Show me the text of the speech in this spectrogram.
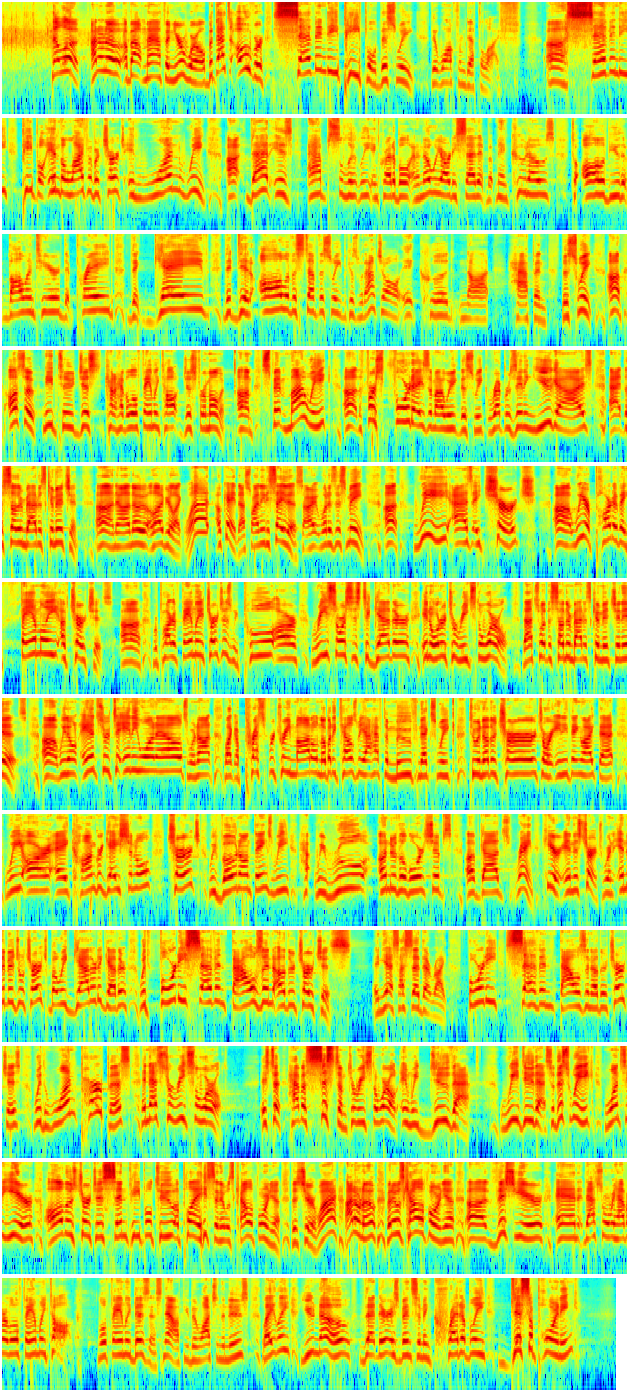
now, look, I don't know about math in your world, but that's over 70 people this week that walk from death to life uh, 70 people in the life of a church in one week. Uh, that is absolutely incredible. And I know we already said it, but man, kudos to all of you that volunteered, that prayed, that gave, that did all of the stuff this week because without y'all, it could not happen this week. Um, also, need to just kind of have a little family talk just for a moment. Um, spent my week, uh, the first four days of my week this week, representing you guys at the Southern Baptist Convention. Uh, now, I know a lot of you are like, what? Okay, that's why I need to say this. All right, what does this mean? Uh, we, as a church, uh, we are part of a family of churches. Uh, we're part of family of churches. We pool our resources together in order to reach the world. That's what the Southern Baptist Convention is. Uh, we don't answer to anyone else. We're not like a Presbyterian model. Nobody tells me I have to move next week to another church or anything like that. We are a congregational church. We vote on things. We, ha- we rule under the lordships of God's reign. Here in this church, we're an individual church church, but we gather together with 47,000 other churches. And yes, I said that right. 47,000 other churches with one purpose, and that's to reach the world. Is to have a system to reach the world. And we do that we do that. So this week, once a year, all those churches send people to a place, and it was California this year. Why? I don't know, but it was California uh, this year, and that's where we have our little family talk little family business. Now, if you've been watching the news lately, you know that there has been some incredibly disappointing,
